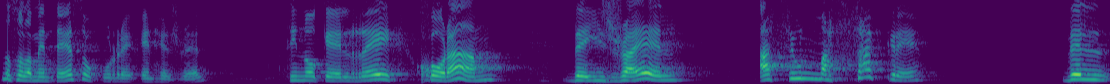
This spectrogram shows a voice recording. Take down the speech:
No solamente eso ocurre en Jezreel, sino que el rey Joram de Israel hace un masacre de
